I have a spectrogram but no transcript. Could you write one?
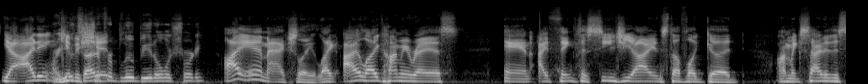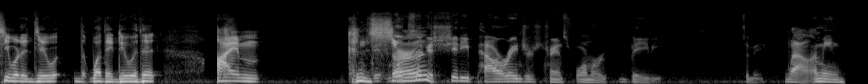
yeah, I didn't are you give a excited shit. for Blue Beetle or Shorty? I am actually like, I like Jaime Reyes, and I think the CGI and stuff look good. I'm excited to see what it do, what they do with it. I'm it looks like a shitty Power Rangers Transformer baby to me. well, I mean,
